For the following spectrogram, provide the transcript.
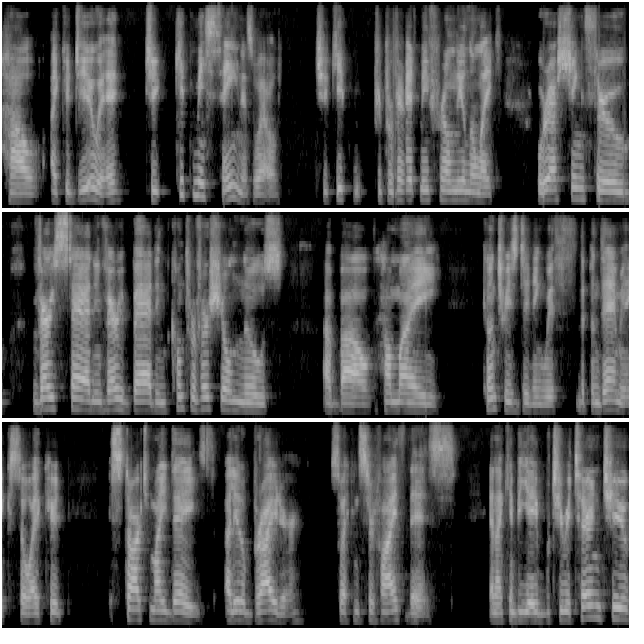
how I could do it to keep me sane as well, to keep to prevent me from you know like rushing through very sad and very bad and controversial news about how my country is dealing with the pandemic so I could start my days a little brighter so I can survive this and I can be able to return to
